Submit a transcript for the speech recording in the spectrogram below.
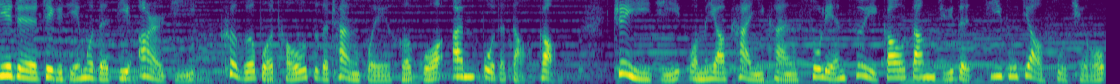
接着这个节目的第二集，克格勃头子的忏悔和国安部的祷告。这一集我们要看一看苏联最高当局的基督教诉求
